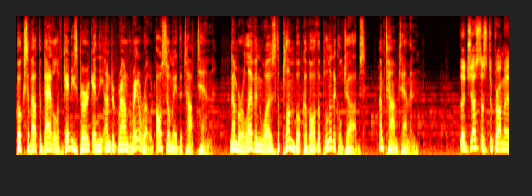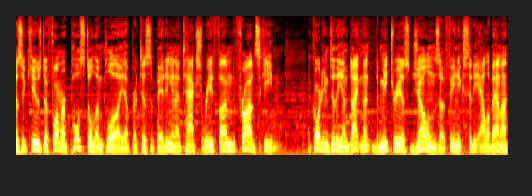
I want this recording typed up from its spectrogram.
Books about the Battle of Gettysburg and the Underground Railroad also made the top 10. Number 11 was The Plum Book of All the Political Jobs. I'm Tom Temin. The Justice Department has accused a former postal employee of participating in a tax refund fraud scheme. According to the indictment, Demetrius Jones of Phenix City, Alabama,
